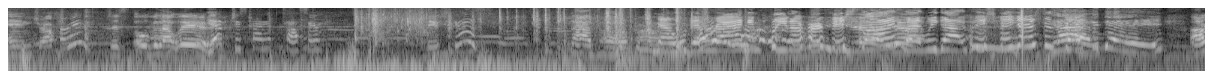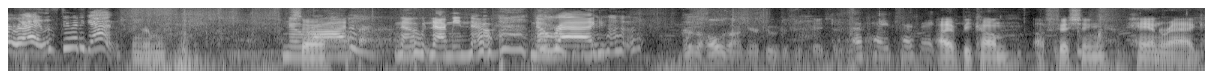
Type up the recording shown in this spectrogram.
And drop her in. Just over that way. Yep. Just kind of toss her. There she goes. That's awesome. Now we'll get a rag and clean up our fish Yeah, slime, yeah. but we got fish fingers to start the day. All right, let's do it again. Finger me. No So- rod, no, no, I mean no, no rag. There's a hose on here too, just in case. It, Okay, perfect. I've become a fishing hand rag.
